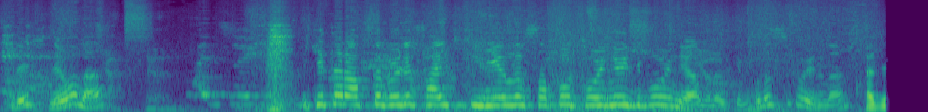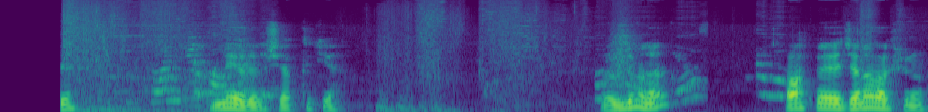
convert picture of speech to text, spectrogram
Fresh Leona İki tarafta böyle sanki healer support oynuyor gibi oynuyor amına koyayım. Bu nasıl bir oyun lan? Niye öyle bir şey yaptık ya? Öldü mü lan? Ah be cana bak şunun.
